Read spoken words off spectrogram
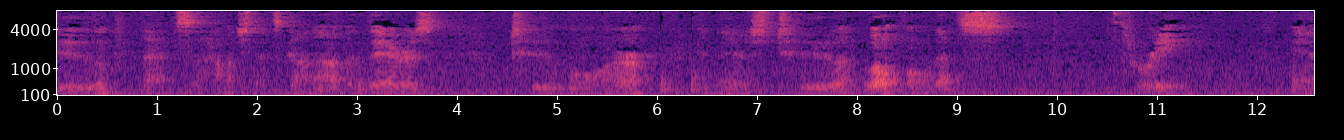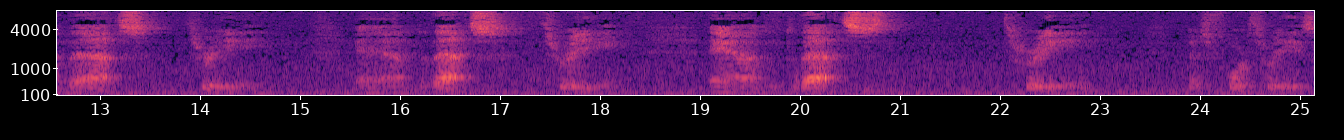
2. That's uh, how much that's gone up. And there's two more. And there's 2. And, oh, oh, that's 3. And that's 3. And that's 3. And that's 3. There's four threes.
